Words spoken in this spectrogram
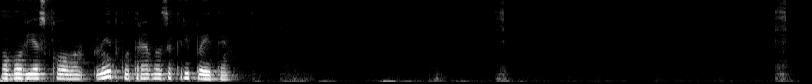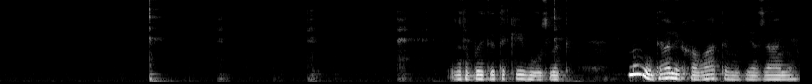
Обов'язково нитку треба закріпити. Зробити такий вузлик. Ну і далі ховати у в'язання.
